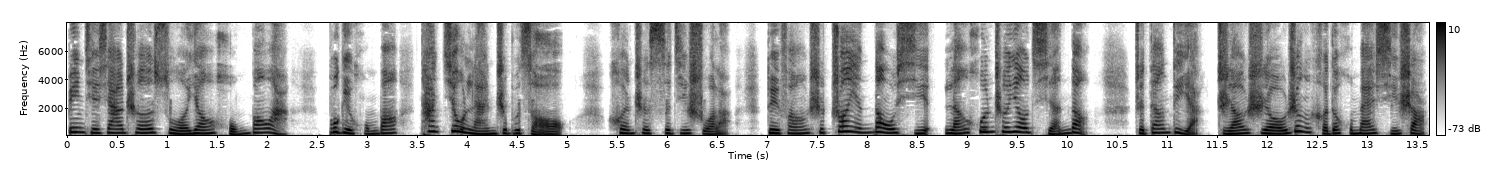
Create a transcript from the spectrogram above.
并且下车索要红包啊，不给红包他就拦着不走。婚车司机说了，对方是专业闹喜拦婚车要钱的。这当地呀，只要是有任何的红白喜事儿，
